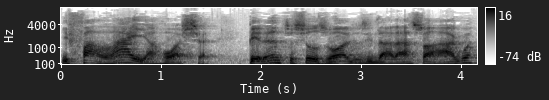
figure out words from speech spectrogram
e falai a rocha perante os seus olhos, e dará sua água,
